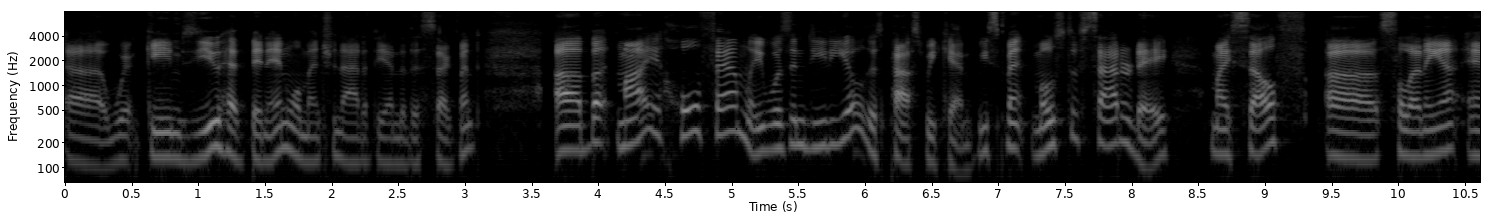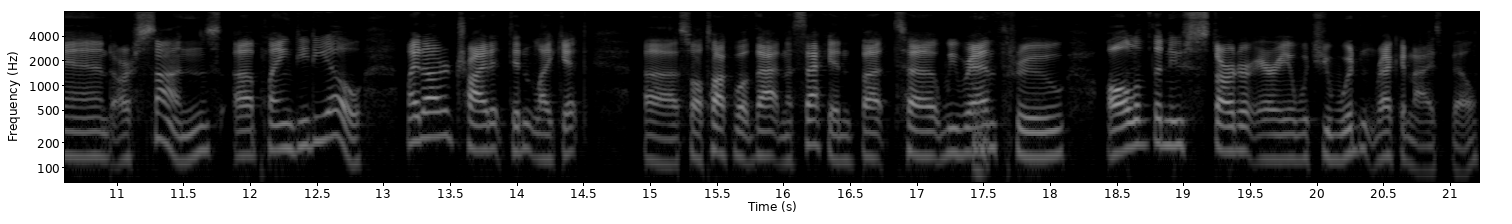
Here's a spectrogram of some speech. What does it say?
uh, what games you have been in, we'll mention that at the end of this segment. Uh, but my whole family was in DDO this past weekend. We spent most of Saturday, myself, uh, Selenia, and our sons uh, playing DDO. My daughter tried it, didn't like it. Uh, so I'll talk about that in a second. But uh, we ran through all of the new starter area, which you wouldn't recognize, Bill.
